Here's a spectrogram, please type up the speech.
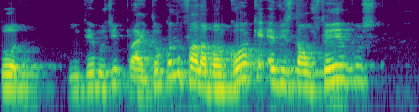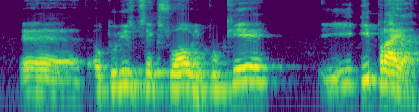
toda, em termos de praia. Então, quando fala Bangkok, é visitar uns templos, é, é o turismo sexual em Phuket e, e, praia.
